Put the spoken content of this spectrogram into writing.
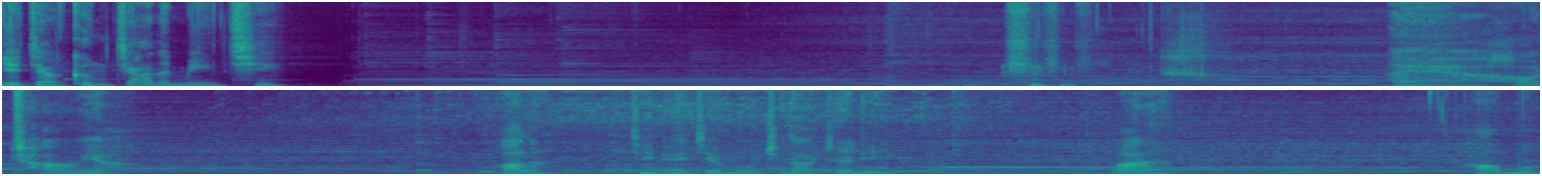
也将更加的明清。哎呀，好长呀！好了，今天节目就到这里，晚安，好梦。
